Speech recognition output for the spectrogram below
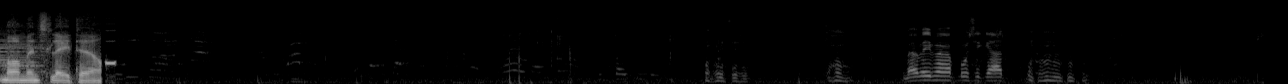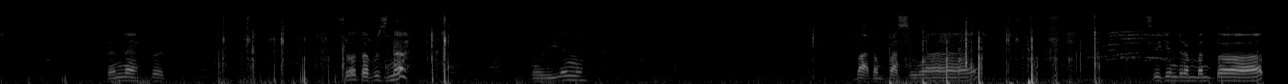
Moments later. Bye-bye mga pusikat. So, tapos na. Na. Batang pasuway. Drum bantot.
